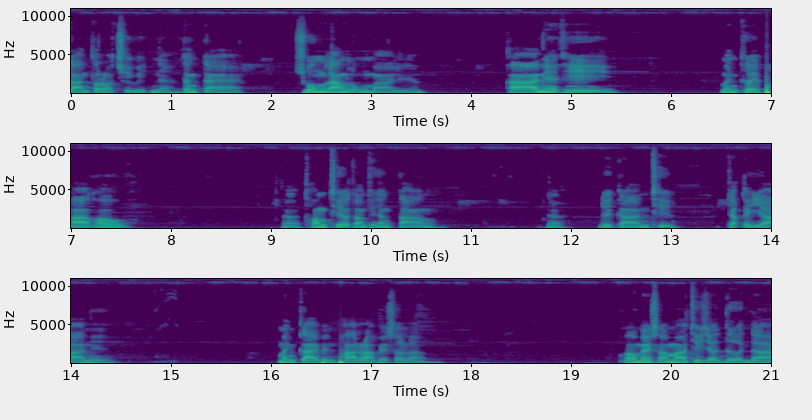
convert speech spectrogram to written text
การตลอดชีวิตนะตั้งแต่ช่วงล่างลงมาเลยนะขาเนี่ยที่มันเคยพาเขาท่องเที่ยวตามที่ต่าง นะด้วยการถีบจักรยานนี่มันกลายเป็นภาระไปซะแล้วเขาไม่สามารถที่จะเดินได้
